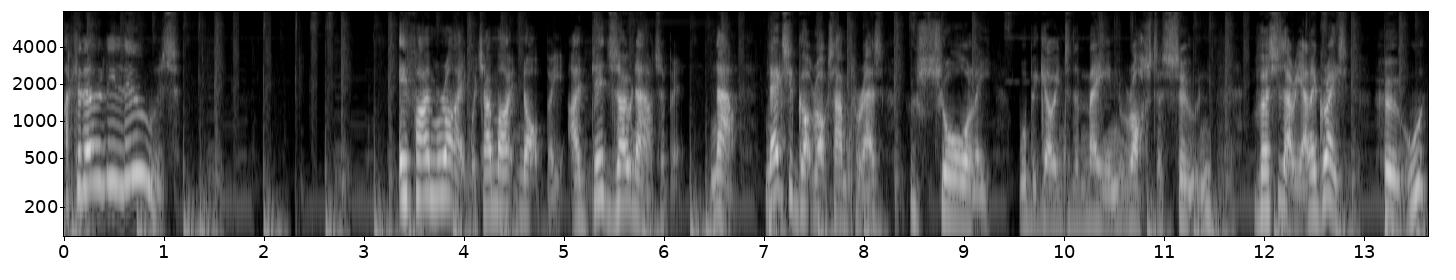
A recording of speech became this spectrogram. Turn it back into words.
I can only lose. If I'm right, which I might not be, I did zone out a bit. Now, Next, we've got Roxanne Perez, who surely will be going to the main roster soon, versus Ariana Grace, who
